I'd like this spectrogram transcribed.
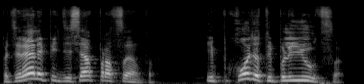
Потеряли 50%. И ходят и плюются.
